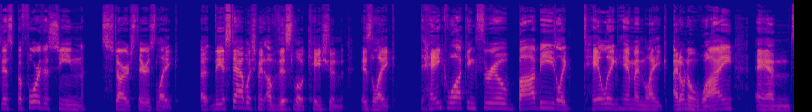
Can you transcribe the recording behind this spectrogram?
this before the scene starts, there's like uh, the establishment of this location is like Hank walking through, Bobby like tailing him, and like I don't know why, and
